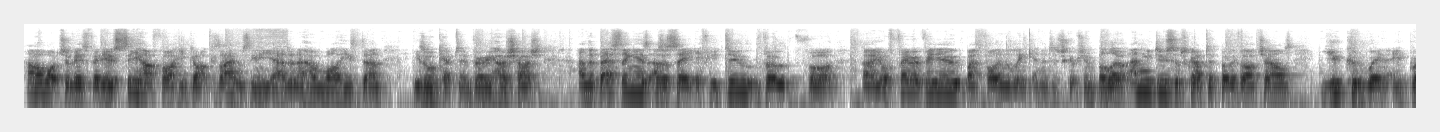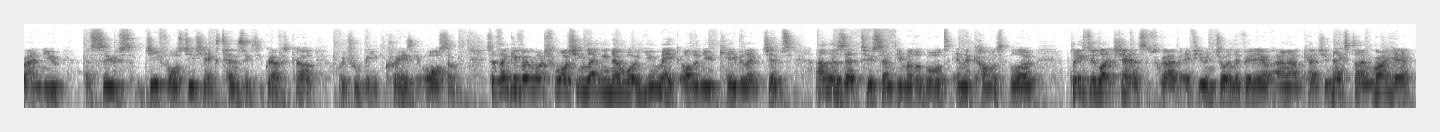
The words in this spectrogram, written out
have a watch of his video, see how far he got, because I haven't seen it yet, I don't know how well he's done. He's all kept it very hush-hush. And the best thing is, as I say, if you do vote for uh, your favorite video by following the link in the description below, and you do subscribe to both our channels, you could win a brand new ASUS GeForce GTX 1060 graphics card, which will be crazy awesome. So thank you very much for watching. Let me know what you make of the new Kaby Lake chips and the Z270 motherboards in the comments below. Please do like, share, and subscribe if you enjoyed the video, and I'll catch you next time right here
